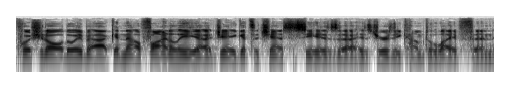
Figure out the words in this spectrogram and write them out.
push it all the way back. And now finally, uh, Jay gets a chance to see his his jersey come to life, and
